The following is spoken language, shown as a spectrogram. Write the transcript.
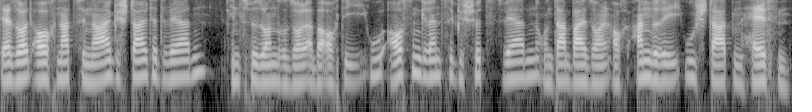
Der soll auch national gestaltet werden. Insbesondere soll aber auch die EU-Außengrenze geschützt werden und dabei sollen auch andere EU-Staaten helfen.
